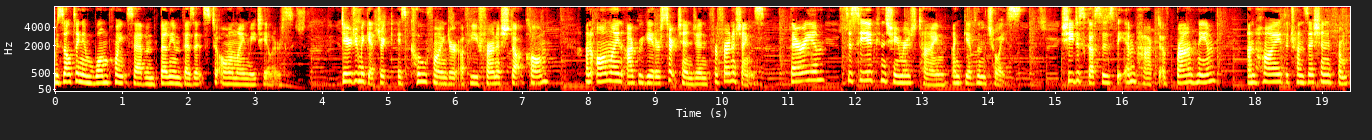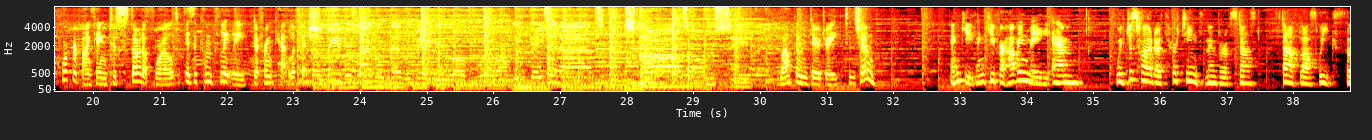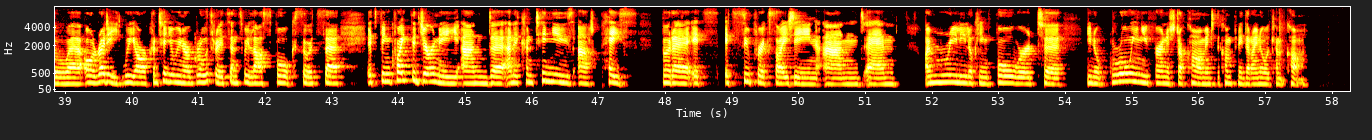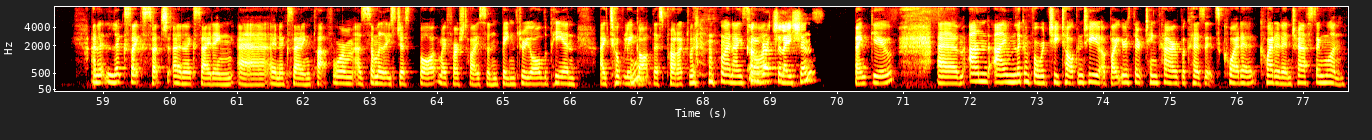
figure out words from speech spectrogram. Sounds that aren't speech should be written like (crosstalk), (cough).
resulting in 1.7 billion visits to online retailers. Deirdre McGettrick is co founder of Ufurnish.com, an online aggregator search engine for furnishings. Their aim? To save consumers time and give them choice. She discusses the impact of brand name and how the transition from corporate banking to startup world is a completely different kettle of fish. Welcome, Deirdre, to the show. Thank you. Thank you for having me. Um, we've just hired our 13th member of staff staff last week. So uh, already we are continuing our growth rate since we last spoke. So it's uh, it's been quite the journey, and uh, and it continues at pace. But uh, it's it's super exciting, and um, I'm really looking forward to you know growing Ufurnish.com into the company that I know it can become and it looks like such an exciting uh, an exciting platform as somebody who's just bought my first house and been through all the pain i totally Ooh. got this product (laughs) when i saw it. congratulations it. Thank you. Um, and I'm looking forward to talking to you about your 13th hour because it's quite a quite an interesting one.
